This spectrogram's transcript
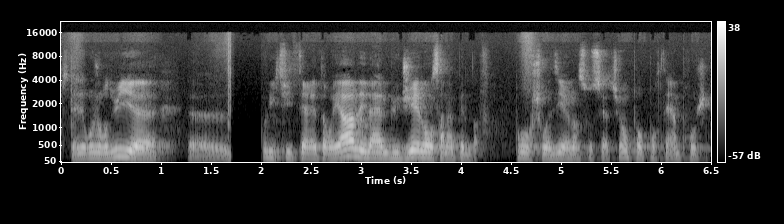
C'est-à-dire aujourd'hui, euh, euh, collectivité territoriale, il a un budget, lance un appel d'offres pour choisir une association, pour porter un projet.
